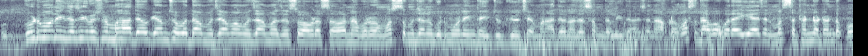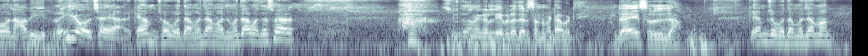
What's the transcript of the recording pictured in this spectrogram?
ગુડ મોર્નિંગ જય શ્રી કૃષ્ણ. મહાદેવ કેમ છો બધા? મજામાં મજામાં જશો આપણે સવારના બરોબર મસ્ત મજાનું ગુડ મોર્નિંગ થઈ ચૂક્યું છે. મહાદેવના દર્શન કરી લીધા છે અને આપણે મસ્ત ધાબા પર આવી ગયા છે મસ્ત ઠંડો ઠંડો પવન આવી રહ્યો છે યાર. કેમ છો બધા? મજામાં મજામાં જશો યાર? હા. સુધાને કરી લઈએ પેલા દર્શન ફટાફટથી જય સુરજા કેમ છો બધા? મજામાં?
